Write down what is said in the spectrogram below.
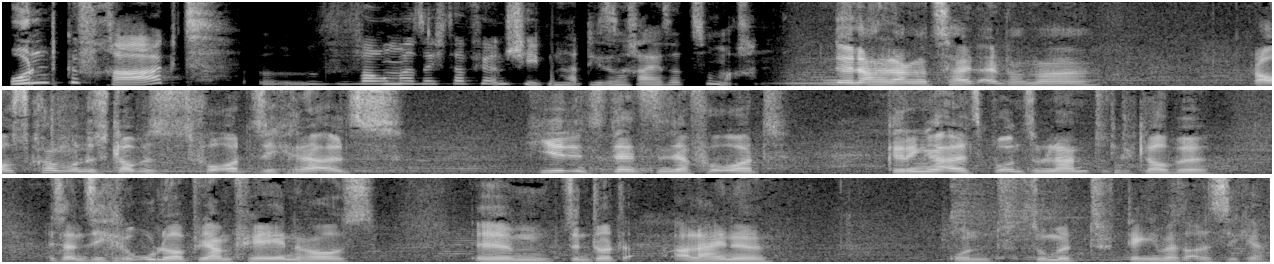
und gefragt, warum er sich dafür entschieden hat, diese Reise zu machen. Nach langer Zeit einfach mal rauskommen und ich glaube, es ist vor Ort sicherer als hier. Die Inzidenzen sind ja vor Ort geringer als bei uns im Land. Und ich glaube, es ist ein sicherer Urlaub. Wir haben ein Ferienhaus ähm, sind dort alleine und somit denke ich mal, ist alles sicher.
